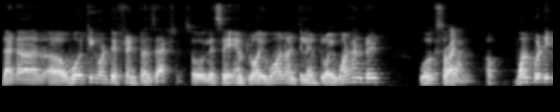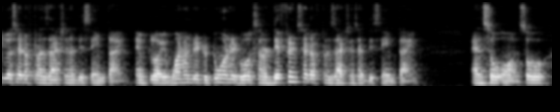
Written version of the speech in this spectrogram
that are uh, working on different transactions. So let's say employee 1 until employee 100 works Right. on a, one particular set of transactions at the same time. Employee 100 to 200 works on a different set of transactions at the same time and so on. So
